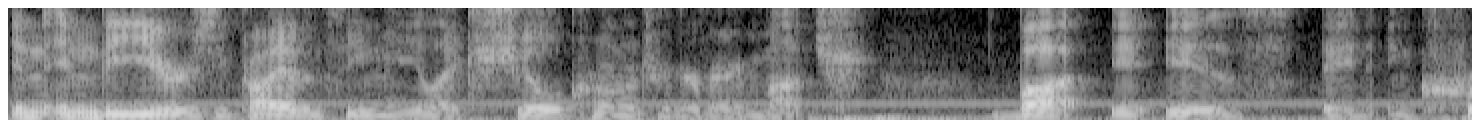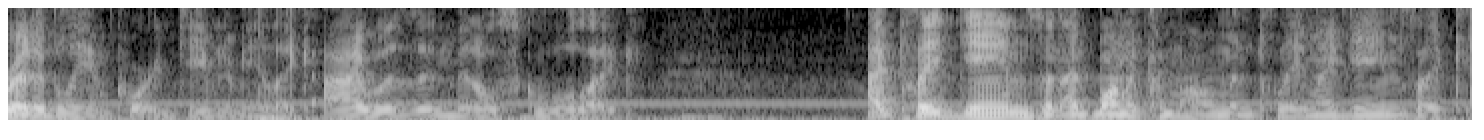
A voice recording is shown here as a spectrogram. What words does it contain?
in in the years you probably haven't seen me like shill Chrono Trigger very much, but it is an incredibly important game to me. Like I was in middle school, like I played games and I'd want to come home and play my games, like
